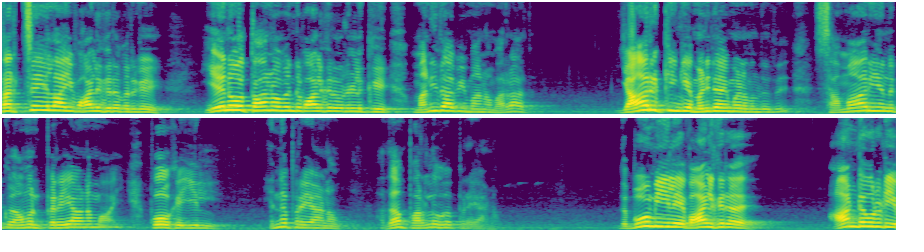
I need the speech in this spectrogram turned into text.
தற்செயலாய் வாழுகிறவர்கள் ஏனோ தானோ என்று வாழ்கிறவர்களுக்கு மனிதாபிமானம் வராது. யாருக்கு இங்கே மனிதாபிமானம் வந்தது? சமாரியனுக்கு அவன் பிரயாணமாய் போகையில். என்ன பிரயாணம்? அதான் பரலோக பிரயாணம். இந்த பூமியிலே வாழ்கிற ஆண்டவருடைய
